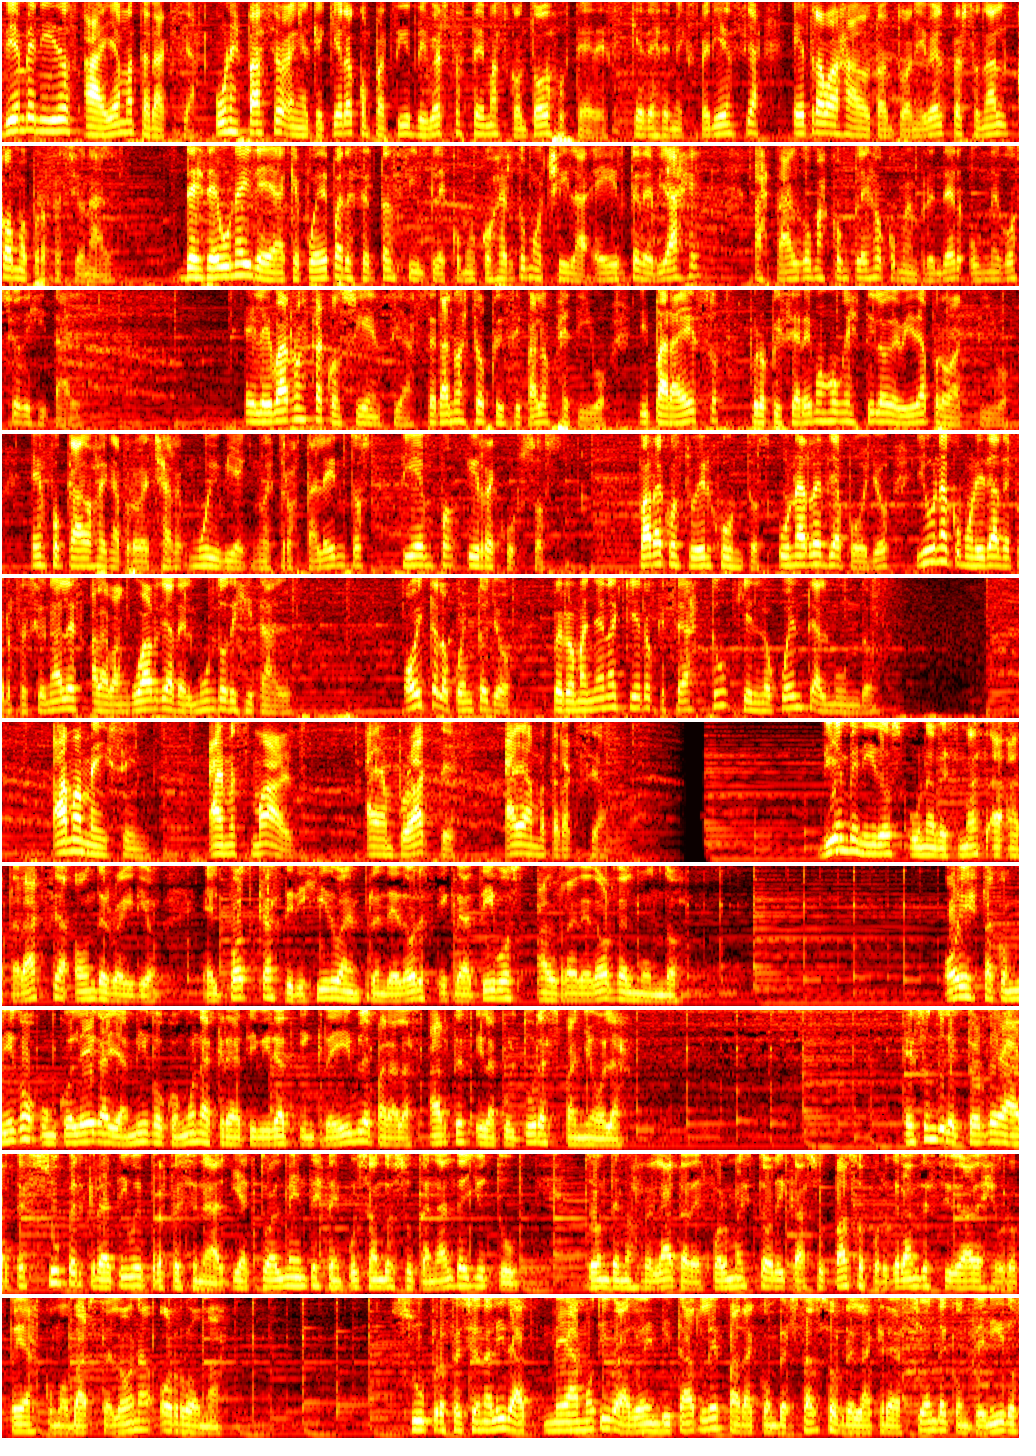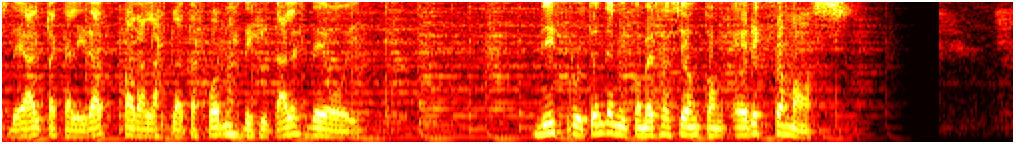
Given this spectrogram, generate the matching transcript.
Bienvenidos a Ayamataraxia, un espacio en el que quiero compartir diversos temas con todos ustedes, que desde mi experiencia he trabajado tanto a nivel personal como profesional. Desde una idea que puede parecer tan simple como coger tu mochila e irte de viaje, hasta algo más complejo como emprender un negocio digital. Elevar nuestra conciencia será nuestro principal objetivo y para eso propiciaremos un estilo de vida proactivo, enfocados en aprovechar muy bien nuestros talentos, tiempo y recursos para construir juntos una red de apoyo y una comunidad de profesionales a la vanguardia del mundo digital. Hoy te lo cuento yo, pero mañana quiero que seas tú quien lo cuente al mundo. I'm amazing. I'm smart. I am proactive. I am Ataraxia. Bienvenidos una vez más a Ataraxia on the Radio, el podcast dirigido a emprendedores y creativos alrededor del mundo. Hoy está conmigo un colega y amigo con una creatividad increíble para las artes y la cultura española. Es un director de arte súper creativo y profesional y actualmente está impulsando su canal de YouTube, donde nos relata de forma histórica su paso por grandes ciudades europeas como Barcelona o Roma. Su profesionalidad me ha motivado a invitarle para conversar sobre la creación de contenidos de alta calidad para las plataformas digitales de hoy. Disfruten de mi conversación con Eric Framos.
